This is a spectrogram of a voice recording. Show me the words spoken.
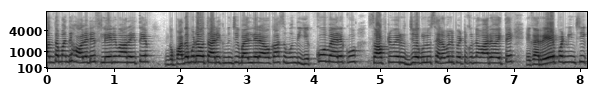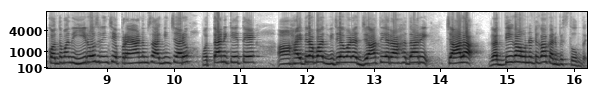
కొంతమంది హాలిడేస్ లేని వారైతే ఇంకా పదమూడవ తారీఖు నుంచి బయలుదేరే అవకాశం ఉంది. ఎక్కువ మేరకు సాఫ్ట్వేర్ ఉద్యోగులు సెలవులు పెట్టుకున్న వారు అయితే ఇక రేపటి నుంచి కొంతమంది ఈ రోజు నుంచే ప్రయాణం సాగించారు. మొత్తానికైతే హైదరాబాద్ విజయవాడ జాతీయ రహదారి చాలా రద్దీగా ఉన్నట్టుగా కనిపిస్తుంది.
